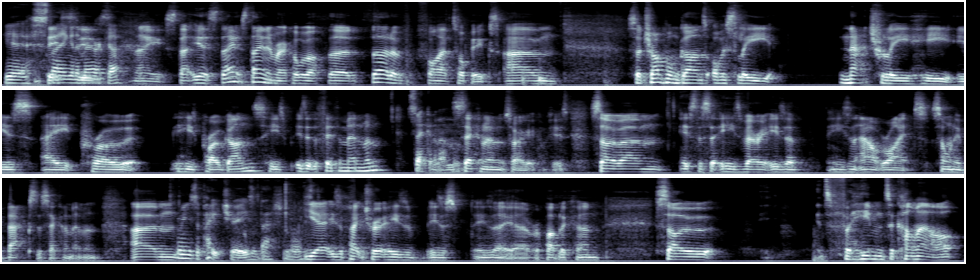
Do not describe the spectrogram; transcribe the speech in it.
Yeah. Staying This in America. Is, no, stay, yeah, stay, staying in America with our third third of five topics. Um, so Trump on guns. Obviously, naturally, he is a pro. He's pro guns. He's is it the Fifth Amendment? Second Amendment. Second Amendment. Sorry, I get confused. So um, it's the he's very he's a he's an outright someone who backs the Second Amendment. Um, I mean, he's a patriot. He's a nationalist. yeah, he's a patriot. He's a he's a he's a uh, Republican. So it's for him to come out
